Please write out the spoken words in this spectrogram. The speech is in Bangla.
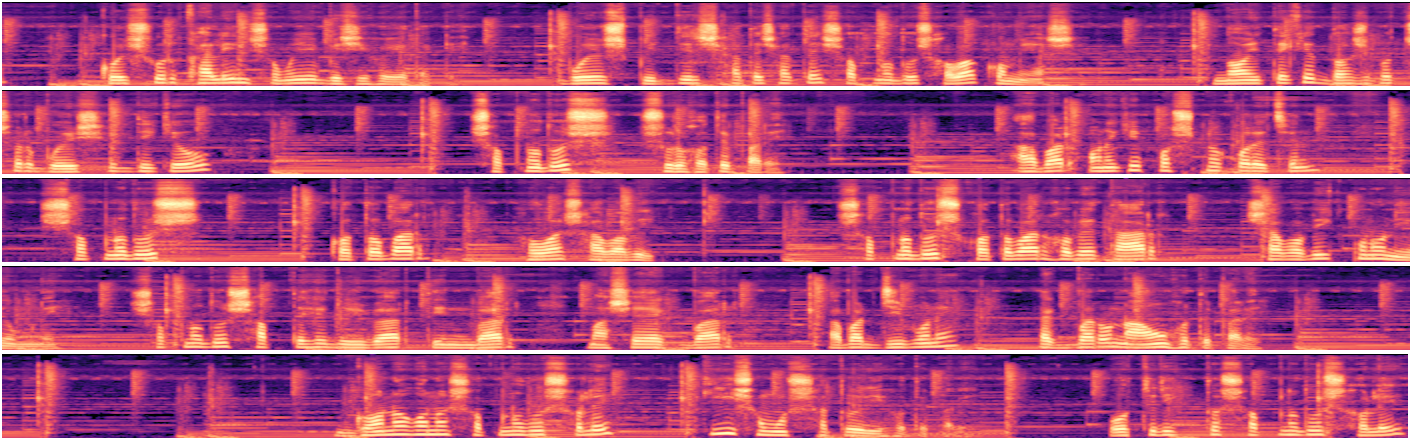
কৈশোরকালীন সময়ে বেশি হয়ে থাকে। বয়স বৃদ্ধির সাথে সাথে স্বপ্নদোষ হওয়া কমে আসে। নয় থেকে দশ বছর বয়সের দিকেও স্বপ্নদোষ শুরু হতে পারে। আবার অনেকে প্রশ্ন করেছেন, স্বপ্নদোষ কতবার হওয়া স্বাভাবিক? স্বপ্নদোষ কতবার হবে তার স্বাভাবিক কোনো নিয়ম নেই। স্বপ্নদোষ সপ্তাহে দুইবার, তিনবার, মাসে একবার, আবার জীবনে একবারও নাও হতে পারে। ঘন ঘন স্বপ্নদোষ হলে কী সমস্যা তৈরি হতে পারে? অতিরিক্ত স্বপ্নদোষ হলে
